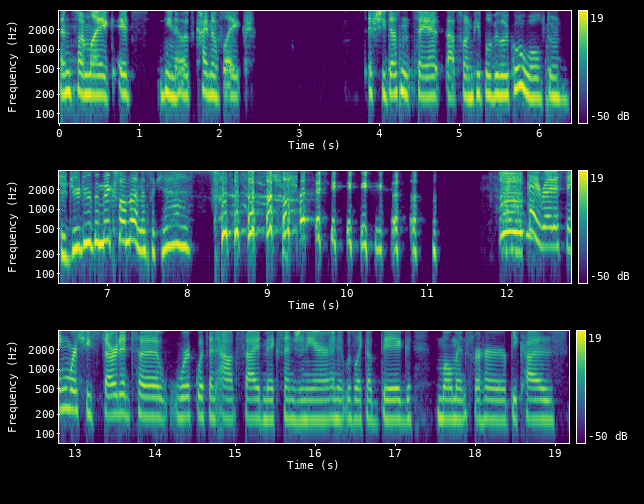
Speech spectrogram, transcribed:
And so i'm like it's you know it's kind of like if she doesn't say it that's when people be like oh well d- did you do the mix on that? And it's like yes. I think I read a thing where she started to work with an outside mix engineer, and it was like a big moment for her because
